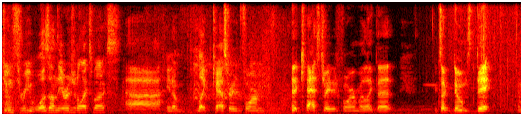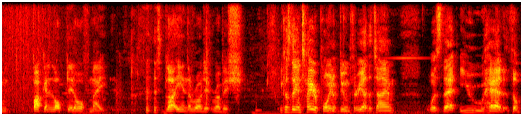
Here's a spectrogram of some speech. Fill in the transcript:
Doom 3 was on the original Xbox ah, in a like castrated form. castrated form. I like that. We took Doom's dick and we fucking lopped it off, mate. It's bloody in the rod- rubbish. Because the entire point of Doom 3 at the time was that you had the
